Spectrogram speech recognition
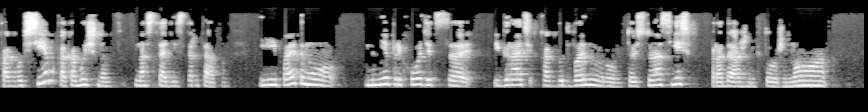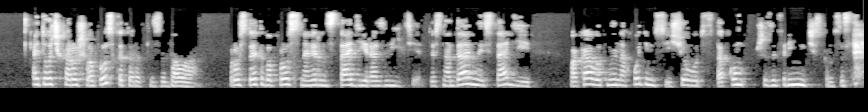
как бы всем, как обычно на стадии стартапа. И поэтому мне приходится играть как бы двойную роль. То есть у нас есть продажник тоже, но это очень хороший вопрос, который ты задала. Просто это вопрос, наверное, стадии развития. То есть на данной стадии, пока вот мы находимся еще вот в таком шизофреническом состоянии,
